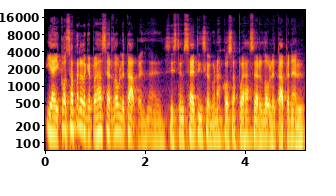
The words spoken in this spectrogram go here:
Y hay cosas para las que puedes hacer doble tap. En System Settings y algunas cosas puedes hacer doble tap en el,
